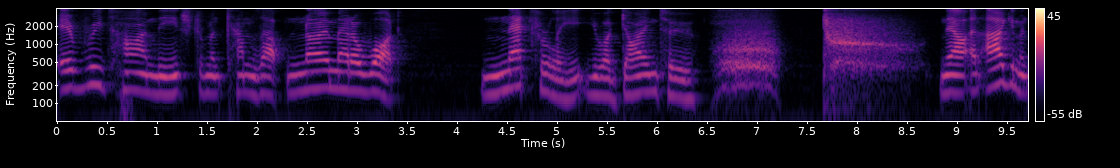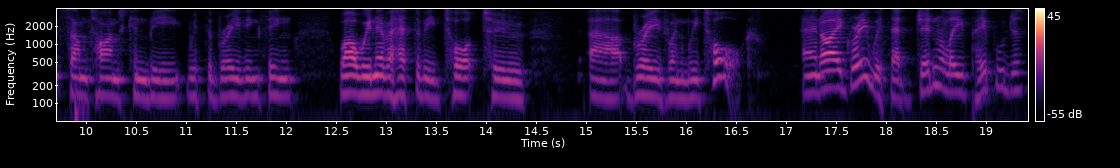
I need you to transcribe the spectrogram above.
every time the instrument comes up, no matter what, naturally you are going to now an argument sometimes can be with the breathing thing. Well we never have to be taught to uh, breathe when we talk. And I agree with that. Generally people just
